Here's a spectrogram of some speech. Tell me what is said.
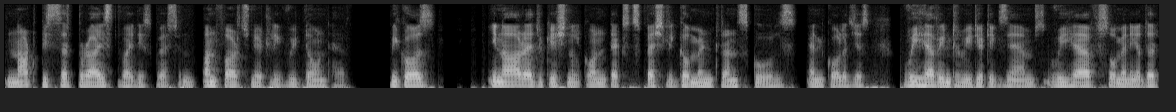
not be surprised by this question. Unfortunately, we don't have because in our educational context, especially government run schools and colleges, we have intermediate exams, we have so many other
